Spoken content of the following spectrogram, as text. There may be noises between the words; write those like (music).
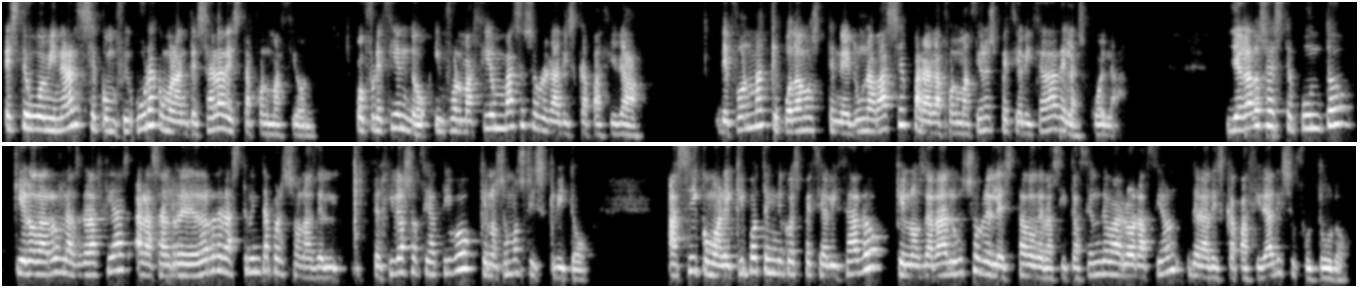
Este webinar se configura como la antesala de esta formación, ofreciendo información base sobre la discapacidad, de forma que podamos tener una base para la formación especializada de la escuela. Llegados a este punto, quiero daros las gracias a las alrededor de las 30 personas del tejido asociativo que nos hemos inscrito, así como al equipo técnico especializado que nos dará luz sobre el estado de la situación de valoración de la discapacidad y su futuro.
